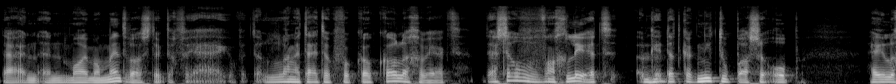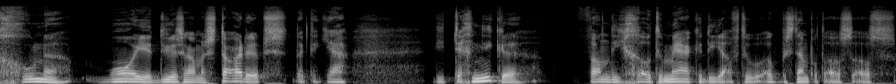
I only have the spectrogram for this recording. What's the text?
daar een, een mooi moment was. Dat ik dacht van ja, ik heb lange tijd ook voor Coca-Cola gewerkt. Daar zoveel van geleerd. Oké, hm. dat kan ik niet toepassen op hele groene, mooie, duurzame start-ups. Dat ik denk, ja, die technieken van die grote merken die je af en toe ook bestempelt als, als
